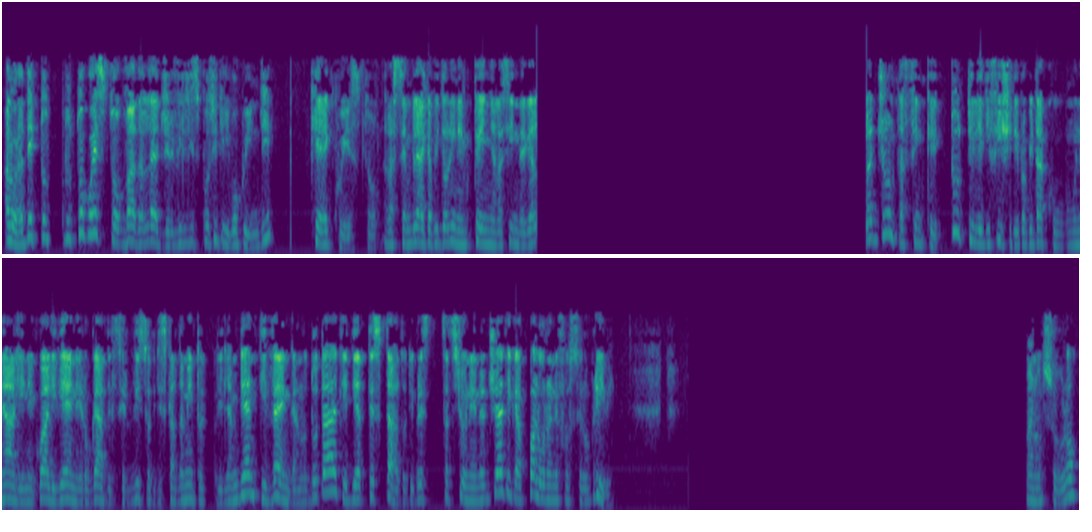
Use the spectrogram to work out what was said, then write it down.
Allora, detto tutto questo, vado a leggervi il dispositivo, quindi, che è questo. L'Assemblea Capitolina impegna la sindaca la Giunta affinché tutti gli edifici di proprietà comunali nei quali viene erogato il servizio di riscaldamento degli ambienti vengano dotati di attestato di prestazione energetica qualora ne fossero privi. Ma non solo,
